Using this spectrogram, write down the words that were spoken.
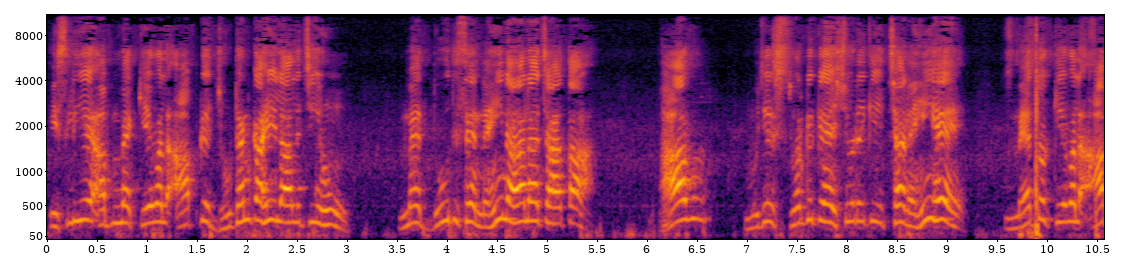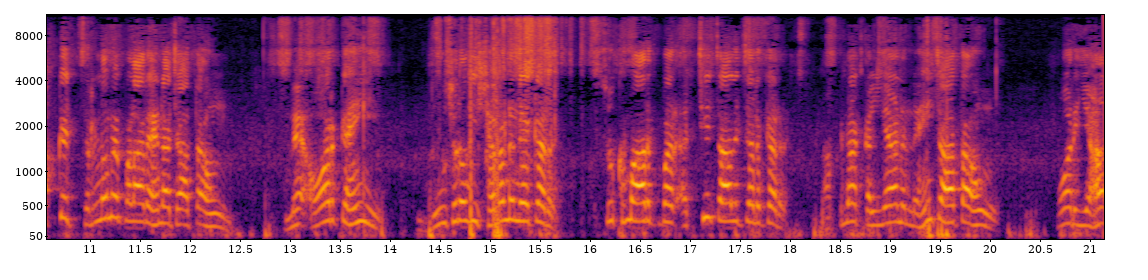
इसलिए अब मैं केवल आपके झूठन का ही लालची हूँ। मैं दूध से नहीं नहाना चाहता। भाव, मुझे स्वर्ग के ऐश्वर्य की इच्छा नहीं है। मैं तो केवल आपके चरणों में पड़ा रहना चाहता हूँ। मैं और कहीं दूसरों की शरण लेकर, सुख मार्ग पर अच्छी चाल चलकर अपना कल्याण नहीं चाहता हूँ। और यहाँ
